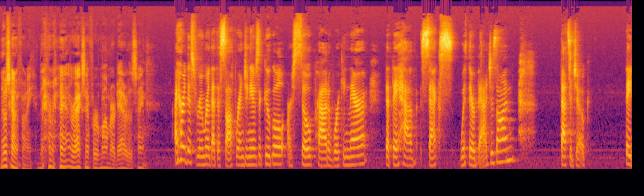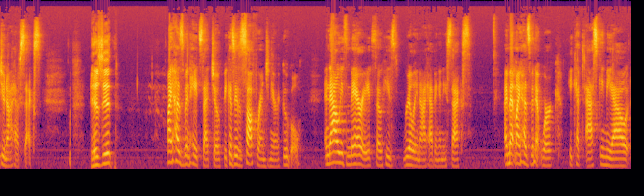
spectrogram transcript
That was kind of funny. Their, their accent for mom and her dad are the same. I heard this rumor that the software engineers at Google are so proud of working there that they have sex with their badges on. That's a joke. They do not have sex. Is it? My husband hates that joke because he's a software engineer at Google. And now he's married, so he's really not having any sex. I met my husband at work. He kept asking me out.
